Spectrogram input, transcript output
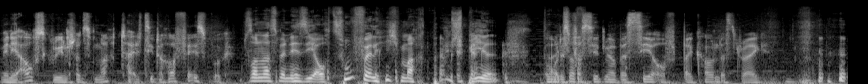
wenn ihr auch Screenshots macht, teilt sie doch auf Facebook. Besonders wenn er sie auch zufällig macht beim Spielen. Oh, das passiert mir aber sehr oft bei Counter-Strike.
